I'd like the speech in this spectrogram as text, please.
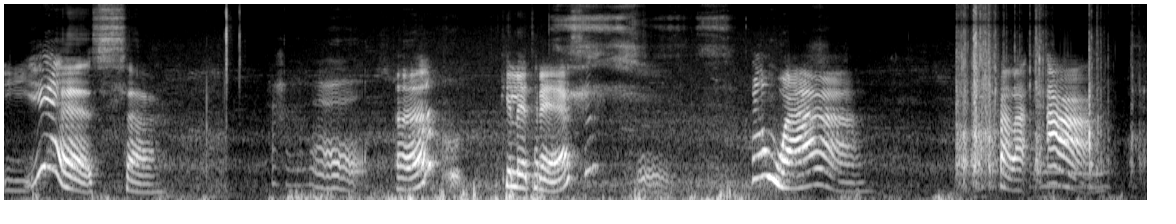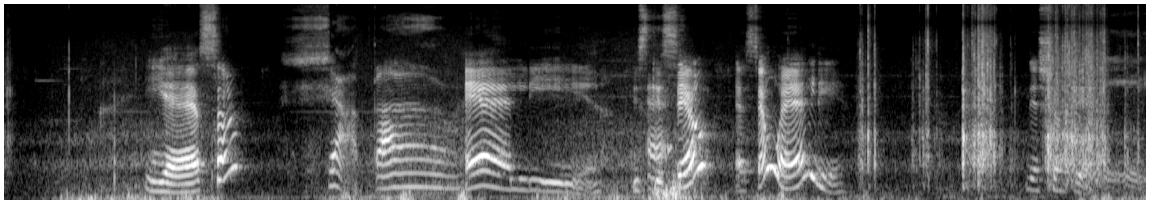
E essa? Hã? Que letra é essa? É o A. Fala A. E essa? L. Esqueceu? Essa é o L. Deixa eu ver.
